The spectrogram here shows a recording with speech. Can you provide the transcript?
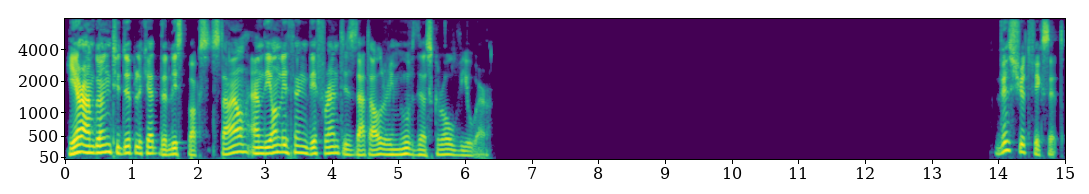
Here I'm going to duplicate the list box style and the only thing different is that I'll remove the scroll viewer. This should fix it.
